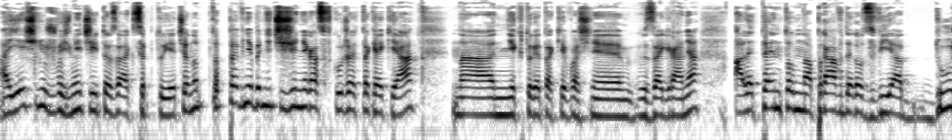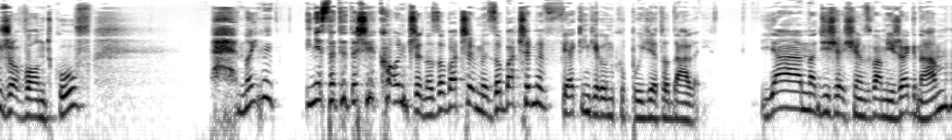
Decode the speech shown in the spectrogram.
a jeśli już weźmiecie i to zaakceptujecie, no to pewnie będziecie się nieraz wkurzać, tak jak ja, na niektóre takie właśnie zagrania, ale ten tom naprawdę rozwija dużo wątków. No i, i niestety też je kończy. No zobaczymy, zobaczymy w jakim kierunku pójdzie to dalej. Ja na dzisiaj się z wami żegnam.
